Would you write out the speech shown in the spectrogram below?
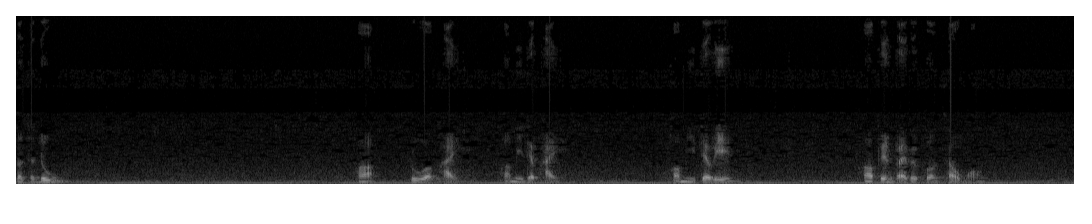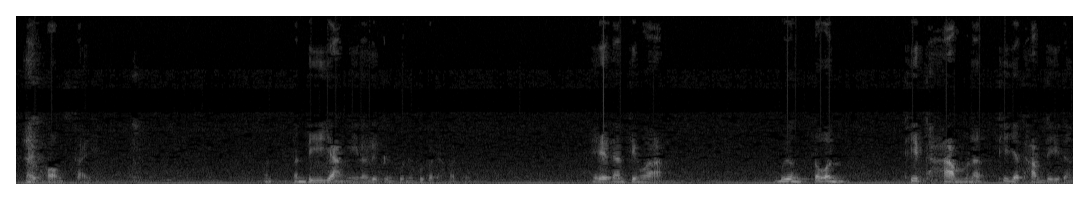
ก็สะดุ้ง เพ ราะกลัวภัย เพราะมีแต่ภัย เพราะมีแต่เวรเพราะเป็นไปเพื่อความเศร้าหมองไม่พองใสมันมันดีอย่างนี้แล้วลึกถึงคุณพุทธธรรมพระสงฆ์เหตุนั้นจึงว่า เบื้องต้นที่ทำนะที่จะทำดีนะ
